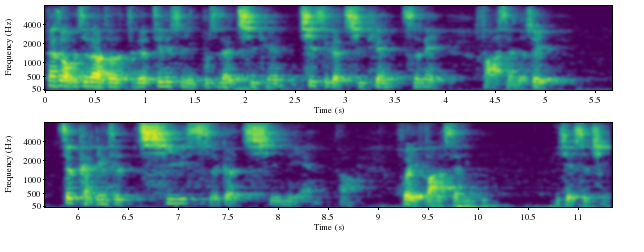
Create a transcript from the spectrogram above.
但是我们知道说，这个这件事情不是在七天、七十个七天之内发生的，所以这肯定是七十个七年啊，会发生一些事情。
